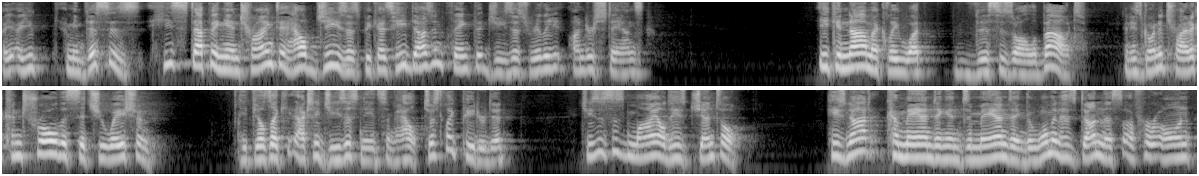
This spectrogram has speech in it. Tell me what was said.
Are, are, you? I mean, this is he's stepping in, trying to help Jesus because he doesn't think that Jesus really understands economically what this is all about, and he's going to try to control the situation. He feels like actually Jesus needs some help, just like Peter did. Jesus is mild. He's gentle. He's not commanding and demanding. The woman has done this of her own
